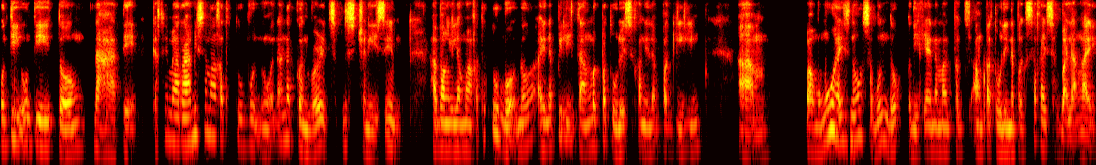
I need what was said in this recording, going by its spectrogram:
Unti-unti itong nahati. Kasi marami sa mga katutubo noon ang nag-convert sa Christianism. Habang ilang mga katutubo no ay napilitang magpatuloy sa kanilang pagiging um, pamumuhay no sa bundok. O di kaya naman pag, ang patuloy na pagsakay sa balangay.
